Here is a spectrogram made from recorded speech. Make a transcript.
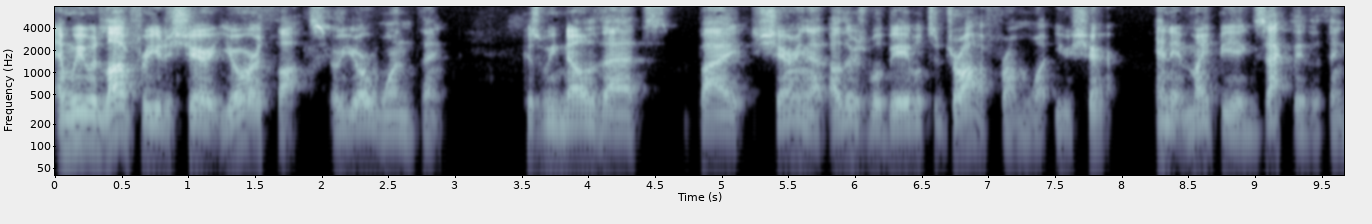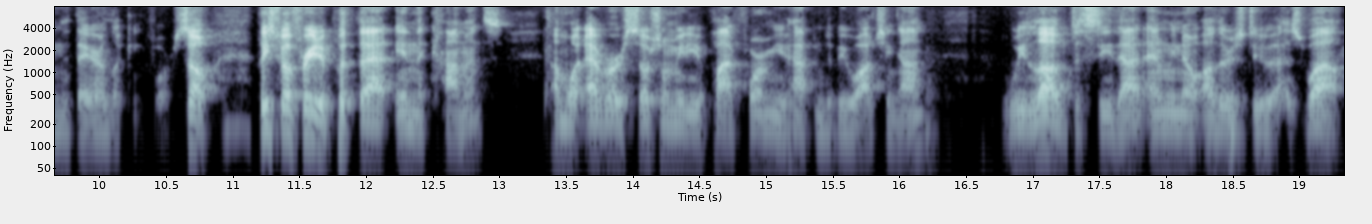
And we would love for you to share your thoughts or your one thing because we know that by sharing that, others will be able to draw from what you share. And it might be exactly the thing that they are looking for. So please feel free to put that in the comments on whatever social media platform you happen to be watching on. We love to see that, and we know others do as well.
